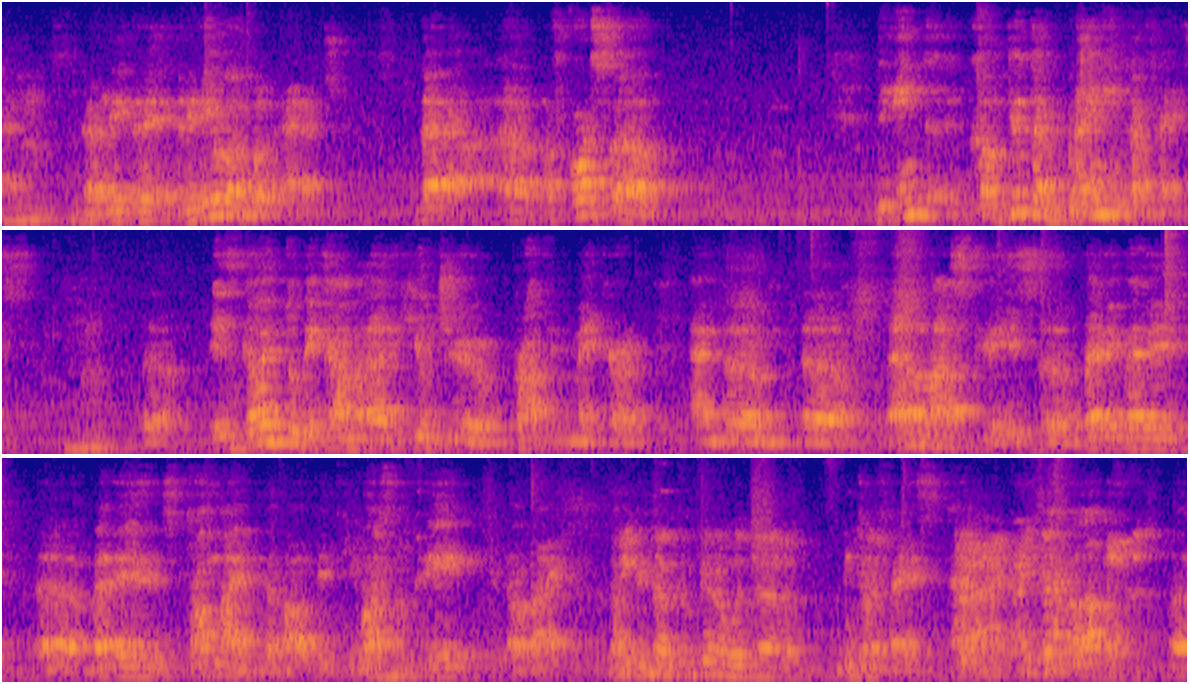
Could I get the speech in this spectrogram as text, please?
uh, re- re- renewable energy. Then, uh, of course, uh, the in- computer brain interface uh, is going to become a huge uh, profit maker. And um, uh, Elon Musk is uh, very, very, uh, very strong-minded about it. He wants to create, you know, like computer the computer with the. interface. Yeah, I- I just- have a lot of uh,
